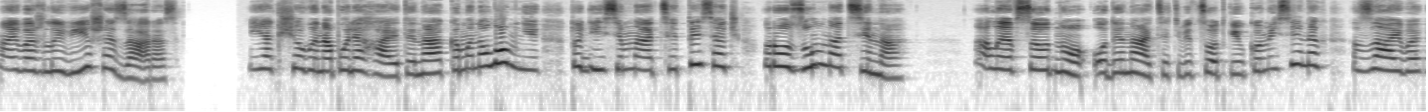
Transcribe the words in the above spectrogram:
найважливіше зараз. Якщо ви наполягаєте на каменоломні, тоді 17 тисяч розумна ціна. Але все одно 11% комісійних зайве,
